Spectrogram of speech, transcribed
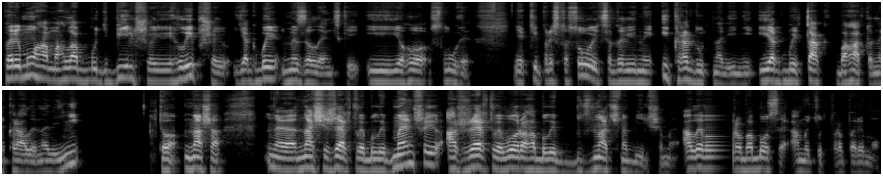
перемога могла б бути більшою і глибшою, якби не Зеленський і його слуги, які пристосовуються до війни і крадуть на війні. І якби так багато не крали на війні, то наша, е, наші жертви були б меншою, а жертви ворога були б значно більшими. Але про бабоси, а ми тут про перемогу.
